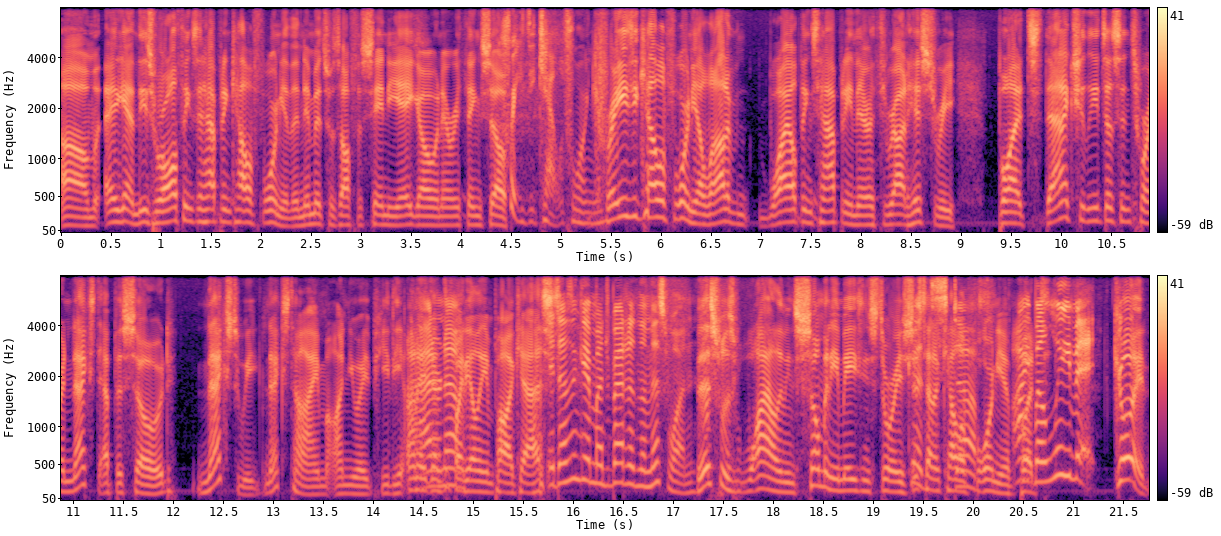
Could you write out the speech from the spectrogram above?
um, again, these were all things that happened in California. The Nimitz was off of San Diego and everything. So Crazy California. Crazy California. A lot of wild things happening there throughout history. But that actually leads us into our next episode next week, next time on UAP, the I don't know. Unidentified Alien Podcast. It doesn't get much better than this one. This was wild. I mean, so many amazing stories just out of stuff. California. I But believe it. Good,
